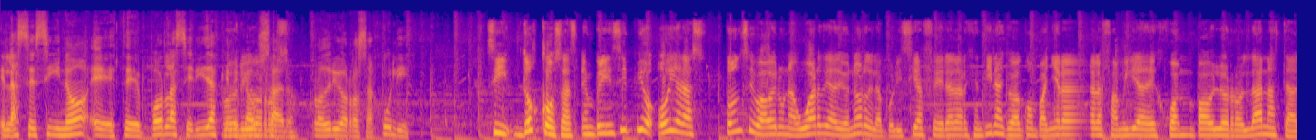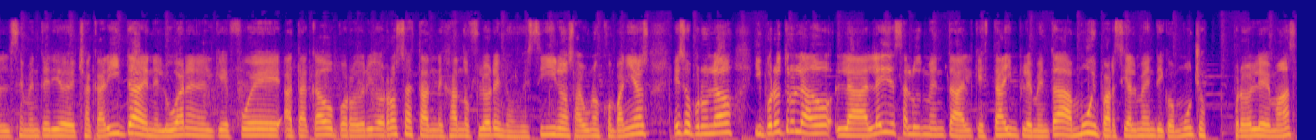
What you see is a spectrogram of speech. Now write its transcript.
el asesino, este, por las heridas que le causaron. Rodrigo Rosa. Juli. Sí, dos cosas. En principio, hoy a las 11 va a haber una guardia de honor de la Policía Federal Argentina que va a acompañar a la familia de Juan Pablo Roldán hasta el cementerio de Chacarita. En el lugar en el que fue atacado por Rodrigo Rosa están dejando flores los vecinos, algunos compañeros. Eso por un lado. Y por otro lado, la ley de salud mental, que está implementada muy parcialmente y con muchos problemas,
